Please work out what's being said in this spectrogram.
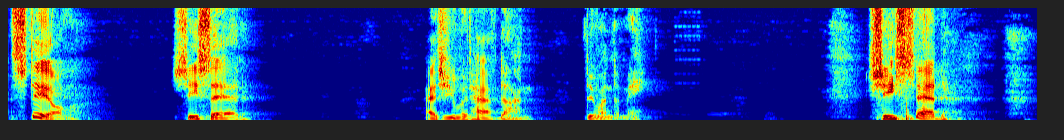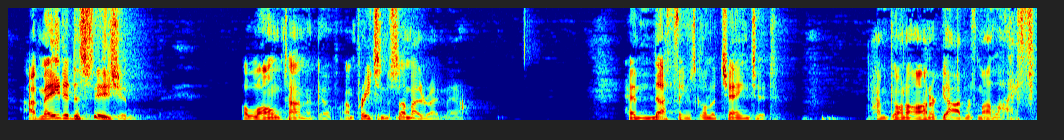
still, she said, As you would have done, do unto me. She said, I made a decision a long time ago. I'm preaching to somebody right now. And nothing's going to change it. I'm going to honor God with my life.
